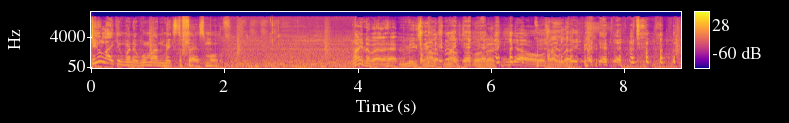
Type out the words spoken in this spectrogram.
Do you like it when a woman makes the first move? I ain't never had it happen to me so I'll let someone else talk about that shit. Yo. of course I would let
